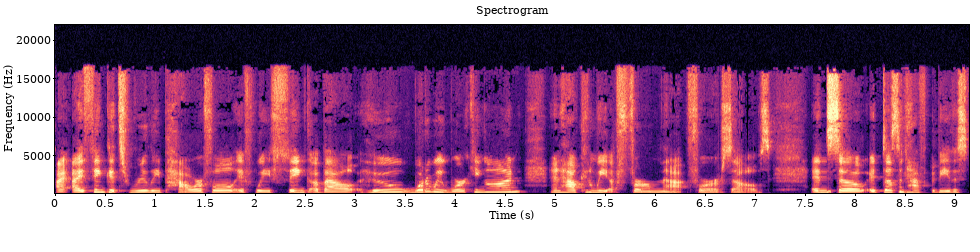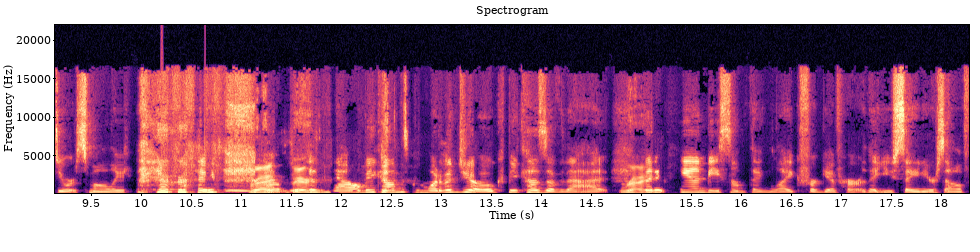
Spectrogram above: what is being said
I, I, think it's really powerful if we think about who, what are we working on, and how can we affirm that for ourselves. And so it doesn't have to be the Stuart Smalley, right? Right. Um, fair. Because now becomes somewhat of a joke because of that. Right. But it can be something like "forgive her" that you say to yourself,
